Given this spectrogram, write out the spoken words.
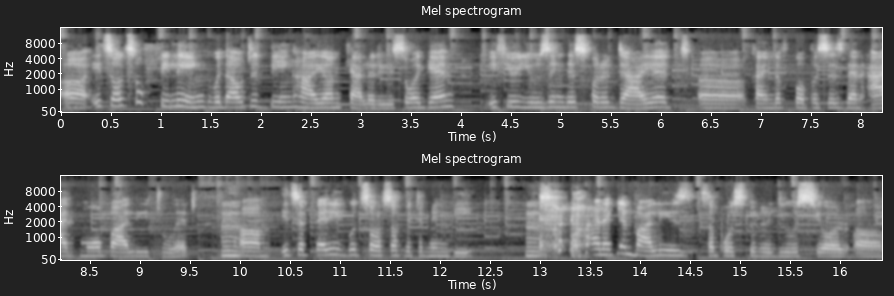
Uh, it's also filling without it being high on calories. So again if you're using this for a diet uh, kind of purposes then add more barley to it. Mm. um, it's a very good source of vitamin b mm. and again barley is supposed to reduce your uh,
